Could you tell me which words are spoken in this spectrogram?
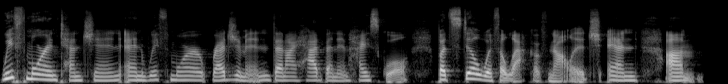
with more intention and with more regimen than I had been in high school, but still with a lack of knowledge. And um,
